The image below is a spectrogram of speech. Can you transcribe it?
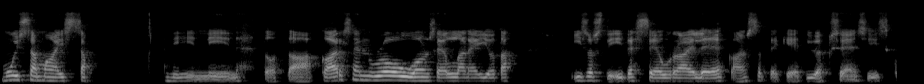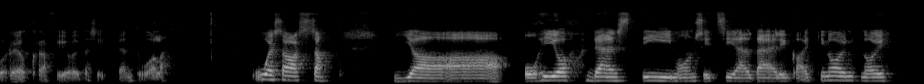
muissa maissa. Niin, niin tota, Carson Row on sellainen, jota isosti itse seurailee, kanssa tekee työkseen siis koreografioita sitten tuolla USAssa. Ja Ohio Dance Team on sitten sieltä, eli kaikki noin noi,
